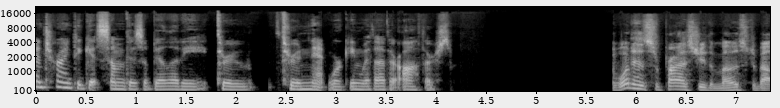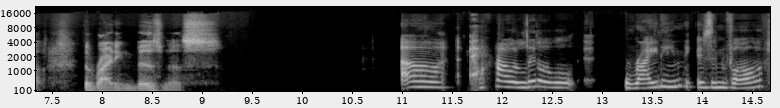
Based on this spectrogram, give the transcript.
and trying to get some visibility through through networking with other authors. What has surprised you the most about the writing business? Oh, how little writing is involved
